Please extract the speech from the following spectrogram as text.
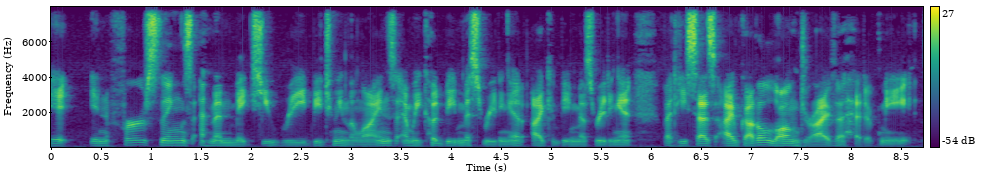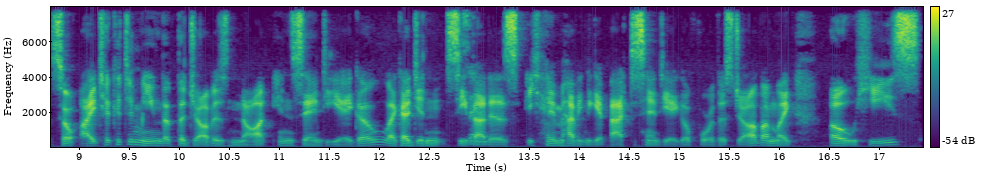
it infers things and then makes you read between the lines. And we could be misreading it. I could be misreading it. But he says, I've got a long drive ahead of me. So I took it to mean that the job is not in San Diego. Like, I didn't see Same. that as him having to get back to San Diego for this job. I'm like, oh, he's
